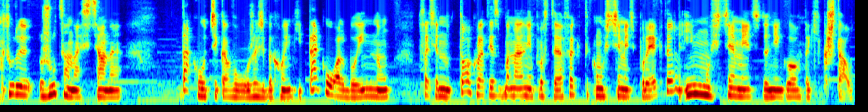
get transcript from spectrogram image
który rzuca na ścianę taką ciekawą rzeźbę choinki, taką albo inną. Sensie, no to akurat jest banalnie prosty efekt, tylko musicie mieć projektor i musicie mieć do niego taki kształt,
